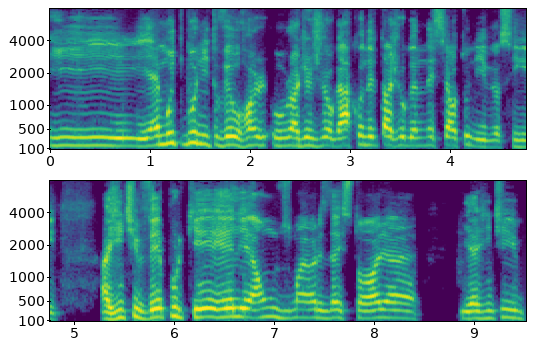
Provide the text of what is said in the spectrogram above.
E é muito bonito ver o, o Rodgers jogar quando ele está jogando nesse alto nível. Assim, a gente vê porque ele é um dos maiores da história e a gente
